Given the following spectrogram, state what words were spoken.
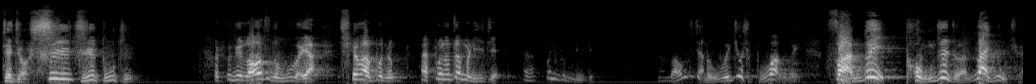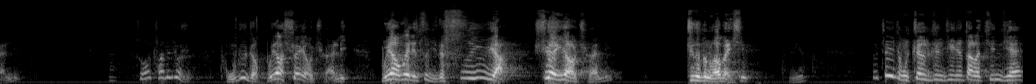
这叫失职渎职。说对老子的无为啊，千万不能哎，不能这么理解，不能这么理解。老子讲的无为就是不妄为，反对统治者滥用权力。说穿了就是，统治者不要炫耀权力，不要为了自己的私欲啊炫耀权力，折腾老百姓。你看，那这种政治精神到了今天，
